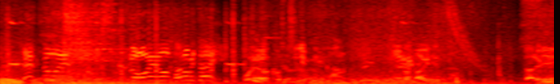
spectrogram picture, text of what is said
辺か SOS 増援を頼みたい俺はこっちに向けた今アイテムだ 誰かいる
